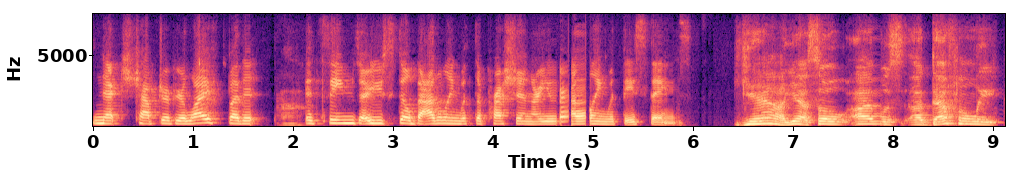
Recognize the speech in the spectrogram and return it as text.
next chapter of your life, but it uh. it seems are you still battling with depression? Are you battling with these things? Yeah, yeah. So I was uh, definitely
